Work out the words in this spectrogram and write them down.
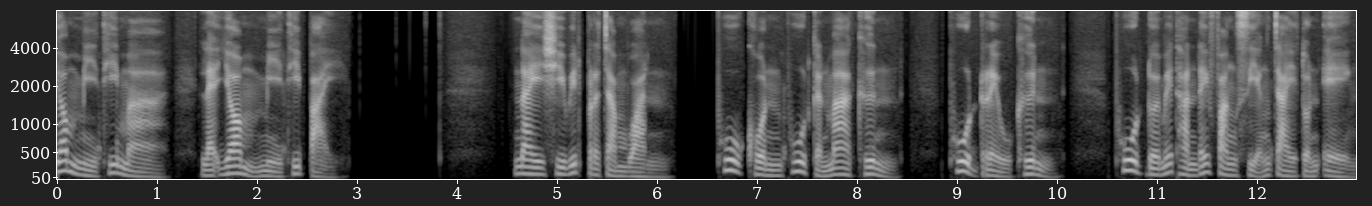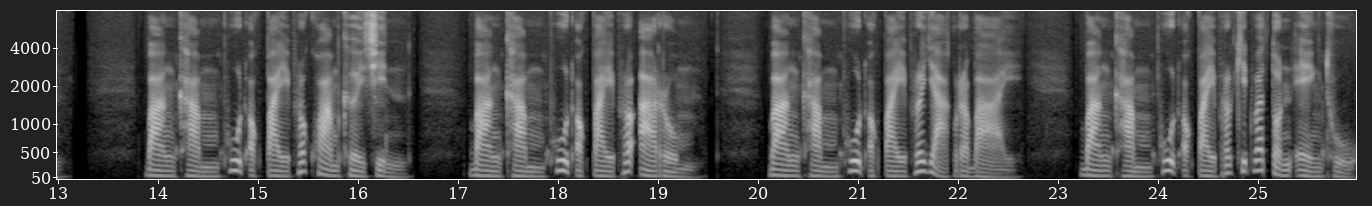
ย่อมมีที่มา และย่อมมีที่ไป ในชีวิตประจำวัน ผู้คนพูดกันมากขึ้น พูดเร็วขึ้น พูดโดยไม่ทันได้ฟังเสียงใจตนเอง บางคำพูดออกไปเพราะความเคยชิน บางคำพูดออกไปเพราะอารมณ์ บางคำพูดออกไปเพราะอยากระบาย บางคำพูดออกไปเพราะคิดว่าตนเองถูก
